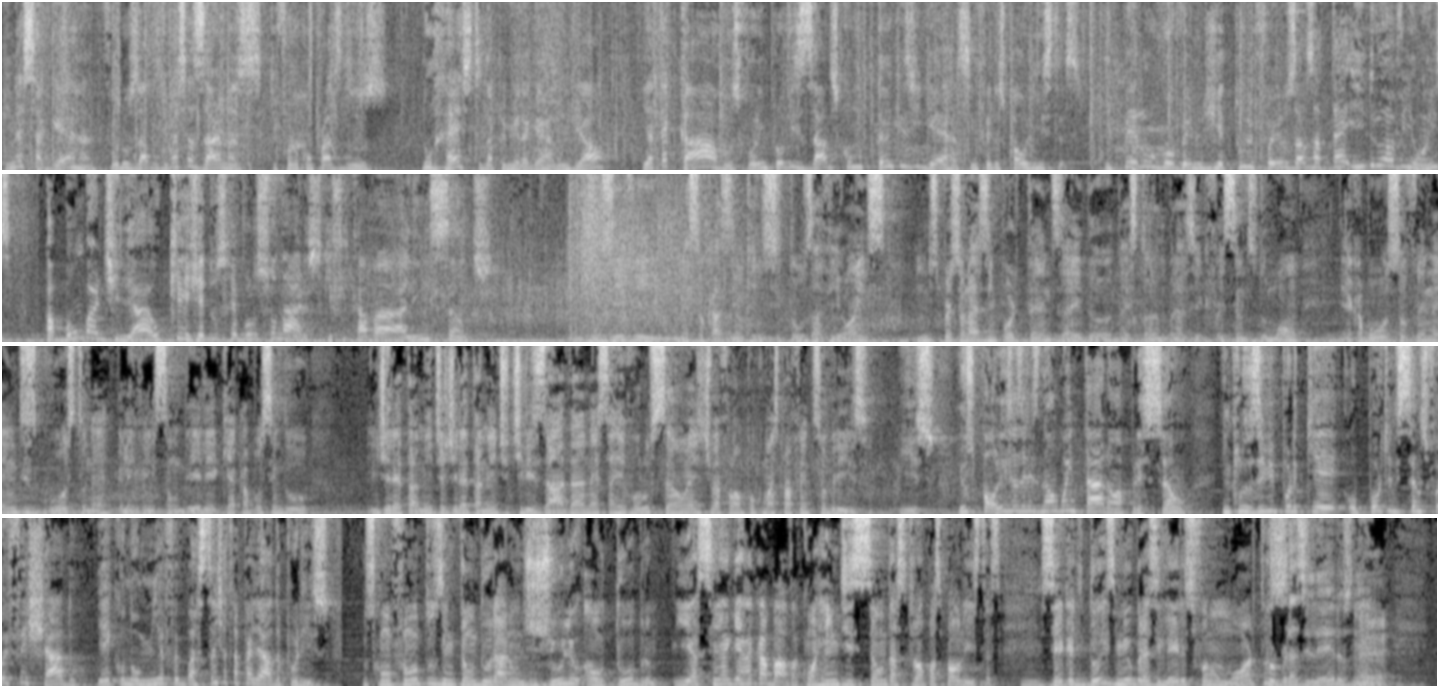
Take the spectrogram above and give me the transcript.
E nessa guerra foram usadas diversas armas que foram compradas dos, do resto da Primeira Guerra Mundial e até carros foram improvisados como tanques de guerra, assim, pelos paulistas. E pelo governo de Getúlio foi usados até hidroaviões para bombardear o QG dos revolucionários, que ficava ali em Santos. Inclusive, nessa ocasião que a gente citou os aviões, um dos personagens importantes aí do- da história do Brasil, que foi Santos Dumont, ele acabou sofrendo aí um desgosto, né, pela invenção dele, que acabou sendo indiretamente ou diretamente utilizada nessa revolução, e a gente vai falar um pouco mais pra frente sobre isso. Isso. E os paulistas eles não aguentaram a pressão, inclusive porque o Porto de Santos foi fechado e a economia foi bastante atrapalhada por isso. Os confrontos então duraram de julho a outubro e assim a guerra acabava, com a rendição das tropas paulistas. Cerca de 2 mil brasileiros foram mortos. Por brasileiros, né? É.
